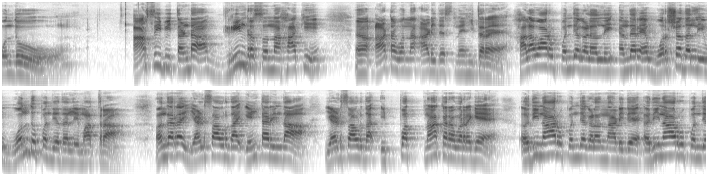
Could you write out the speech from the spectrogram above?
ಒಂದು ಆರ್ ಸಿ ಬಿ ತಂಡ ಗ್ರೀನ್ ಡ್ರೆಸ್ಸನ್ನು ಹಾಕಿ ಆಟವನ್ನು ಆಡಿದೆ ಸ್ನೇಹಿತರೆ. ಹಲವಾರು ಪಂದ್ಯಗಳಲ್ಲಿ, ಅಂದರೆ ವರ್ಷದಲ್ಲಿ ಒಂದು ಪಂದ್ಯದಲ್ಲಿ ಮಾತ್ರ. ಅಂದರೆ ಎರಡು ಸಾವಿರದ ಎಂಟರಿಂದ ಎರಡು ಸಾವಿರದ ಇಪ್ಪತ್ತ್ನಾಲ್ಕರವರೆಗೆ ಹದಿನಾರು ಪಂದ್ಯಗಳನ್ನಾಡಿದೆ. ಹದಿನಾರು ಪಂದ್ಯ,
